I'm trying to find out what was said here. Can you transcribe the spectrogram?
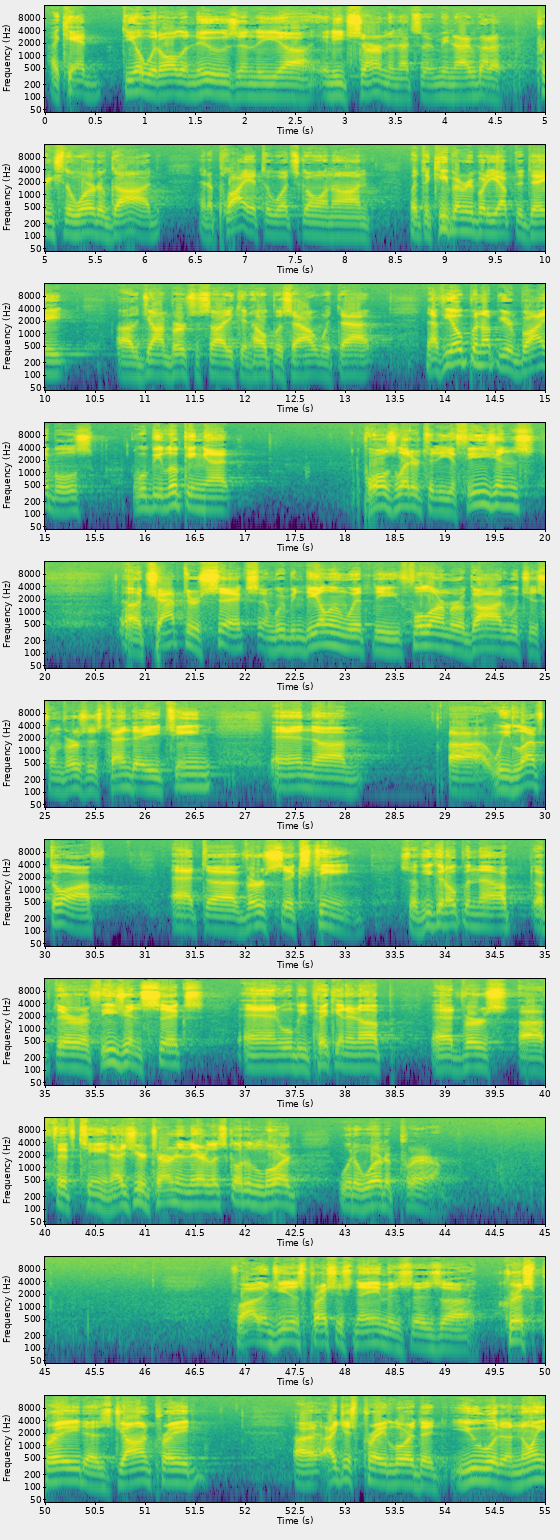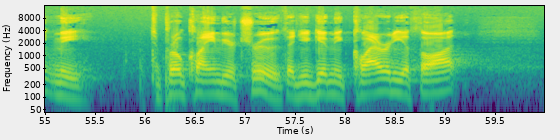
I can't deal with all the news in the uh, in each sermon. That's I mean I've got to preach the word of God and apply it to what's going on. But to keep everybody up to date, uh, the John Birch Society can help us out with that. Now, if you open up your Bibles, we'll be looking at Paul's letter to the Ephesians uh, chapter 6, and we've been dealing with the full armor of God, which is from verses 10 to 18. And um, uh, we left off at uh, verse 16. So if you can open up, up there, Ephesians 6, and we'll be picking it up at verse uh, 15. As you're turning there, let's go to the Lord with a word of prayer. Father, in Jesus' precious name, as, as uh, Chris prayed, as John prayed, uh, I just pray, Lord, that you would anoint me to proclaim your truth, that you give me clarity of thought,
